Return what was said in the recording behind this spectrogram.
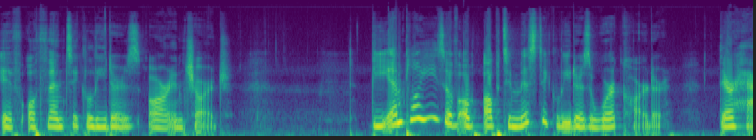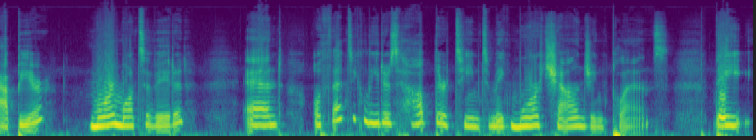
if authentic leaders are in charge. The employees of op- optimistic leaders work harder. They're happier, more motivated, and authentic leaders help their team to make more challenging plans. They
